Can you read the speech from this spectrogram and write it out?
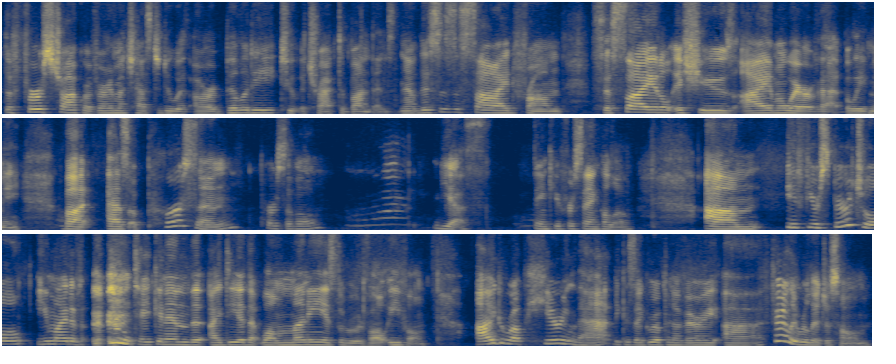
The first chakra very much has to do with our ability to attract abundance. Now, this is aside from societal issues. I am aware of that, believe me. But as a person, Percival, yes, thank you for saying hello. Um, if you're spiritual, you might have taken in the idea that, well, money is the root of all evil. I grew up hearing that because I grew up in a very uh, fairly religious home.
